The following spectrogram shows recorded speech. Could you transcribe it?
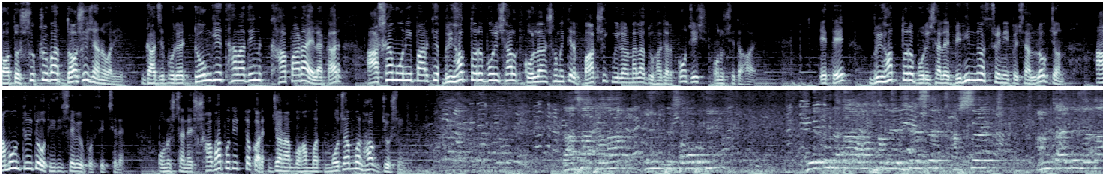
গত শুক্রবার দশই জানুয়ারি গাজীপুরের টঙ্গী থানাধীন খাপাড়া এলাকার আশামণি পার্কে বৃহত্তর বরিশাল কল্যাণ সমিতির বার্ষিক মিলন মেলা দু অনুষ্ঠিত হয়। এতে বৃহত্তর বরিশালের বিভিন্ন শ্রেণি পেশার লোকজন আমন্ত্রিত অতিথি হিসেবে উপস্থিত ছিলেন। অনুষ্ঠানের সভাপতিত্ব করেন জনাব মোহাম্মদ মোজাম্মল হক জসিম। গাছা থানা বিএনপির সভাপতি। যেহেতু নেতা আমার সামনে এসে গেছে আসছে আমি চাই যে নেতা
